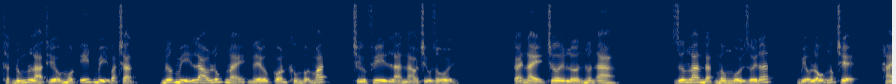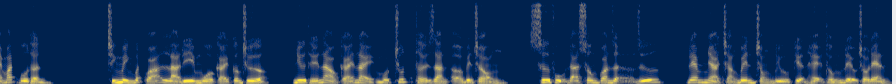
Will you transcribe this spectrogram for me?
thật đúng là thiếu một ít bị bắt chặt, nước mỹ lao lúc này nếu còn không vội mắt, trừ phi là nào chịu rồi. Cái này chơi lớn hơn a. Dương lan đặt mông ngồi dưới đất, biểu lộ ngốc trệ, hai mắt vô thần. Chính mình bất quá là đi mua cái cơm trưa, như thế nào cái này một chút thời gian ở bên trong sư phụ đã xông quan giận dữ, đem nhà trắng bên trong biêu kiện hệ thống đều cho đen.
